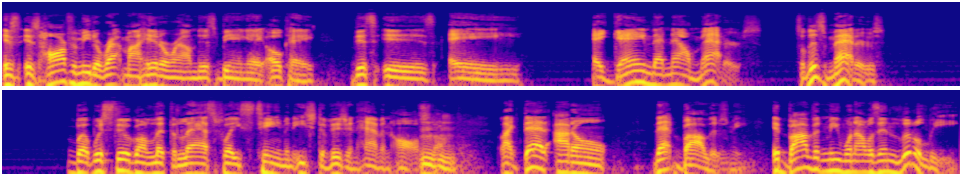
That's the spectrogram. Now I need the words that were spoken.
it's it's hard for me to wrap my head around this being a okay, this is a a game that now matters. So this matters. But we're still going to let the last place team in each division have an all-star. Like that I don't that bothers me. It bothered me when I was in little league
